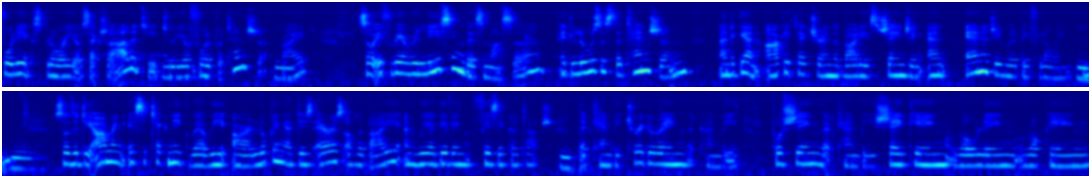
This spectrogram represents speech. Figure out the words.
fully explore your sexuality to your Mm. full potential Mm. right so if we are releasing this muscle it loses the tension And again, architecture in the body is changing and energy will be flowing. mm? Mhm. So the de-armoring is a technique where we are looking at these areas of the body and we are giving physical touch Mhm. that can be triggering, that can be pushing, that can be shaking, rolling, rocking.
